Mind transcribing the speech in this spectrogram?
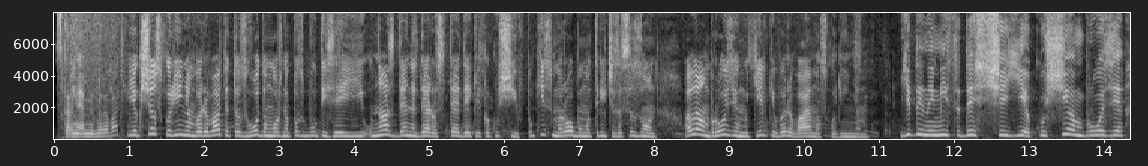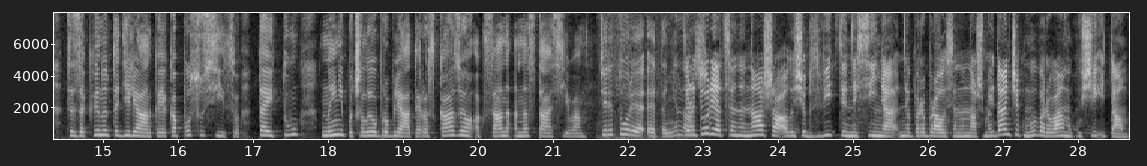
С корнями вырывать. Якщо з корінням виривати, то згодом можна позбутися її. У нас де-не-де росте декілька кущів. Покіс ми робимо тричі за сезон, але амброзію ми тільки вириваємо з корінням. Єдине місце, де ще є кущі амброзії – це закинута ділянка, яка по сусідству. Та й ту нині почали обробляти, розказує Оксана Анастасієва. Территория это не наша. Територія це не наша, але щоб звідти насіння не перебралося на наш майданчик, ми вириваємо кущі і там.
